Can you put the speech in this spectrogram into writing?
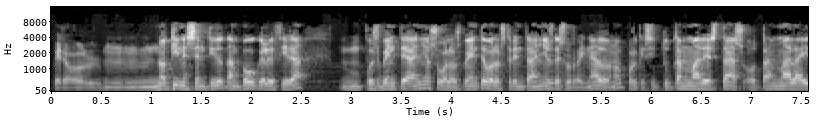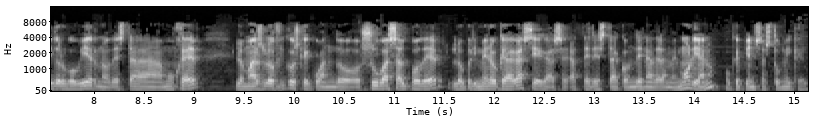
pero mm, no tiene sentido tampoco que lo hiciera mm, pues 20 años o a los 20 o a los 30 años de su reinado, ¿no? Porque si tú tan mal estás o tan mal ha ido el gobierno de esta mujer, lo más lógico es que cuando subas al poder, lo primero que hagas sea hacer esta condena de la memoria, ¿no? ¿O qué piensas tú, Miquel?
